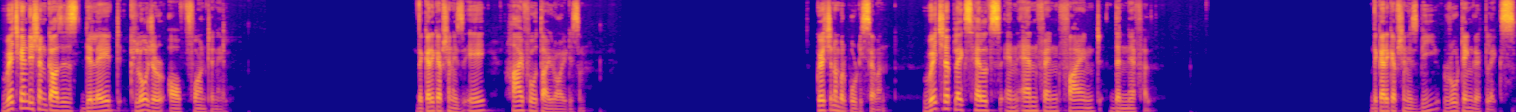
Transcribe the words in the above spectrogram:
Which condition causes delayed closure of fontanelle? The correct option is A, hypothyroidism. Question number 47. Which reflex helps an infant find the nipple? The correct option is B, rooting reflex.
